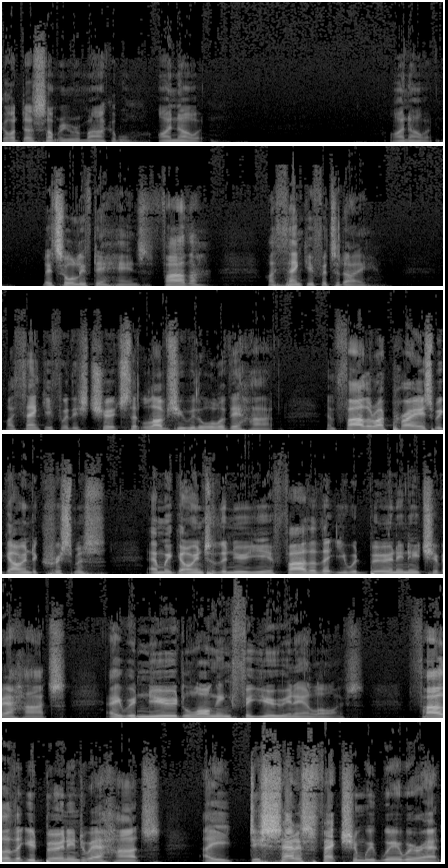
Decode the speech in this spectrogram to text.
God does something remarkable. I know it. I know it. Let's all lift our hands. Father, I thank you for today. I thank you for this church that loves you with all of their heart. And Father, I pray as we go into Christmas and we go into the new year, Father, that you would burn in each of our hearts a renewed longing for you in our lives. Father, that you'd burn into our hearts a dissatisfaction with where we're at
